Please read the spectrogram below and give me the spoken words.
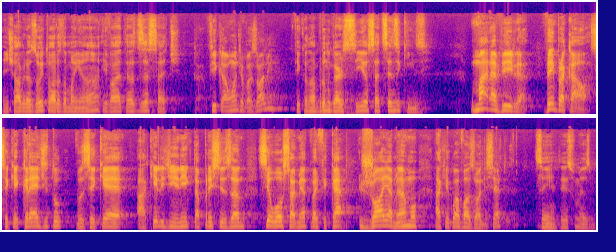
A gente abre às 8 horas da manhã e vai até às 17. Fica onde a Vasoli? Fica na Bruno Garcia, 715. Maravilha! Vem para cá, ó. você quer crédito, você quer aquele dinheirinho que está precisando, seu orçamento vai ficar jóia mesmo aqui com a Vasoli, certo? Sim, é isso mesmo.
